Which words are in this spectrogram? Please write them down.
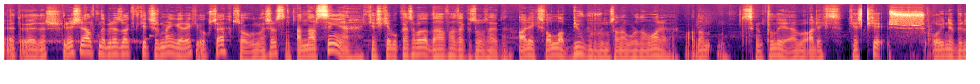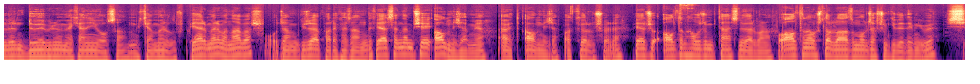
Evet öyledir. Güneşin altında biraz vakit geçirmen gerek yoksa solgunlaşırsın. Anlarsın ya. Keşke bu kasabada daha fazla kız olsaydı. Alex valla bir vururum sana buradan var ya. Adam sıkıntılı ya bu Alex. Keşke şu oyunda birilerini dövebilme mekanı iyi olsa. Mükemmel olur. Pierre merhaba ne haber? Hocam güzel para kazandık. Pierre senden bir şey almayacağım ya. Evet almayacağım. Bakıyorum şöyle. Pierre şu altın havucun bir tanesini ver bana. O altın havuçlar lazım olacak çünkü dediğim gibi. Şş,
